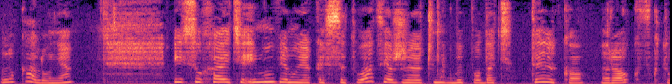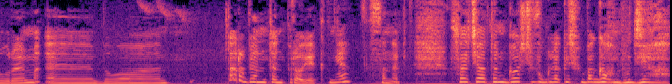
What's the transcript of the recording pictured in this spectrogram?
lokalu, nie? I słuchajcie, i mówię mu jakaś sytuacja, że czy mógłby podać tylko rok, w którym y, było to robiony ten projekt, nie? Sanept. Słuchajcie, a ten gość w ogóle jakoś chyba go obudziłam.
